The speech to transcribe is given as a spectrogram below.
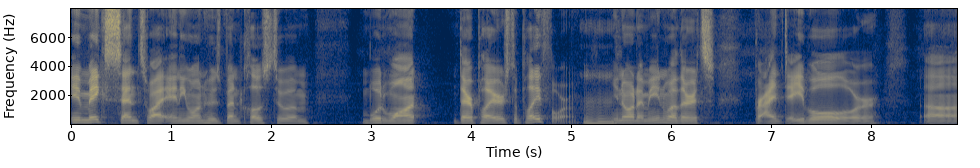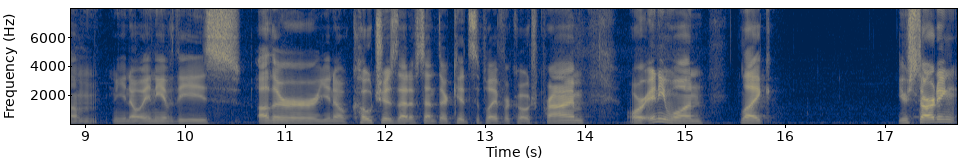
it makes sense why anyone who's been close to him would want their players to play for him. You know what I mean? Whether it's Brian Daboll or um, you know any of these other you know coaches that have sent their kids to play for Coach Prime or anyone like you're starting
